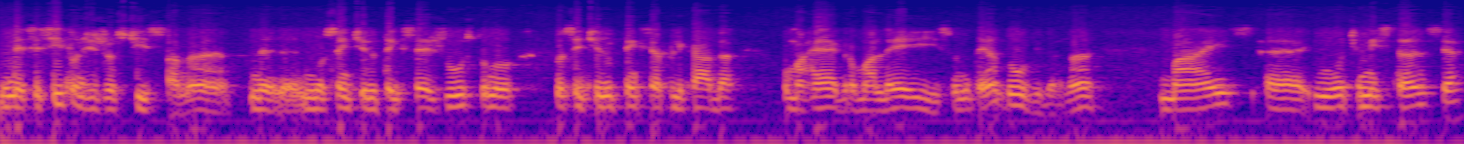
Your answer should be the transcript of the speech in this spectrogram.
necessitam de justiça, né? No sentido tem que ser justo, no, no sentido que tem que ser aplicada uma regra, uma lei, isso não tenha dúvida, né? Mas é, em última instância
